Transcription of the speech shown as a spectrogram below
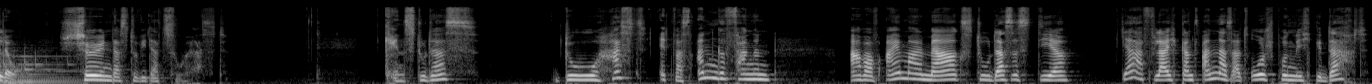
Hallo, schön, dass du wieder zuhörst. Kennst du das? Du hast etwas angefangen, aber auf einmal merkst du, dass es dir, ja, vielleicht ganz anders als ursprünglich gedacht,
